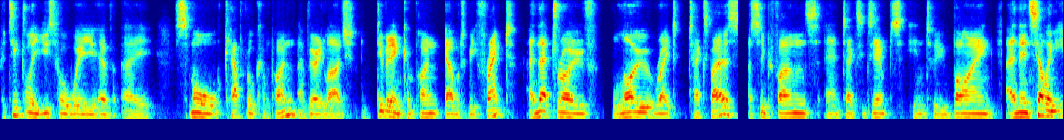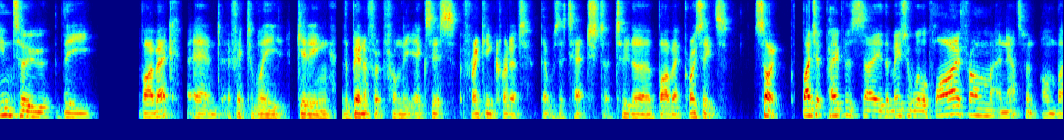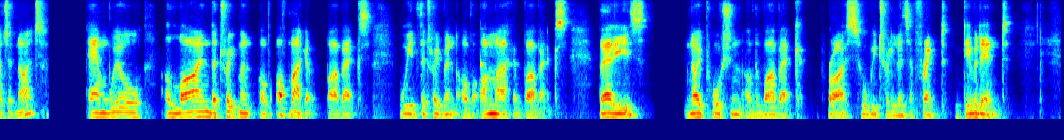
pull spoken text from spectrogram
Particularly useful where you have a small capital component, a very large dividend component able to be franked. And that drove low rate taxpayers, uh, super funds and tax exempts into buying and then selling into the buyback and effectively getting the benefit from the excess franking credit that was attached to the buyback proceeds. So, budget papers say the measure will apply from announcement on budget night and will align the treatment of off market buybacks with the treatment of on market buybacks. That is, no portion of the buyback price will be treated as a franked dividend.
